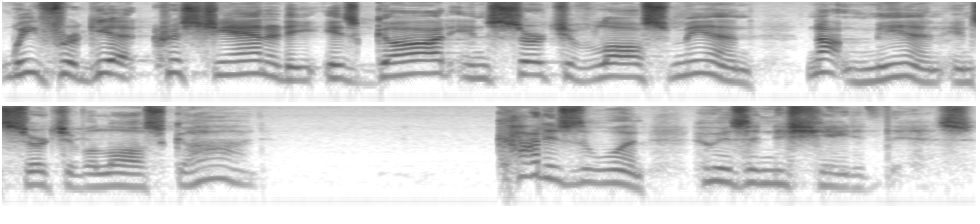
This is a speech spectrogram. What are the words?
We forget Christianity is God in search of lost men, not men in search of a lost God. God is the one who has initiated this.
